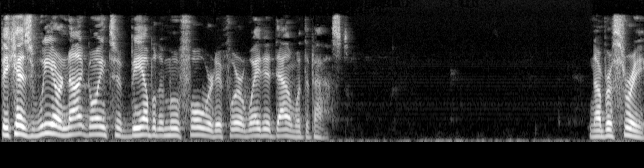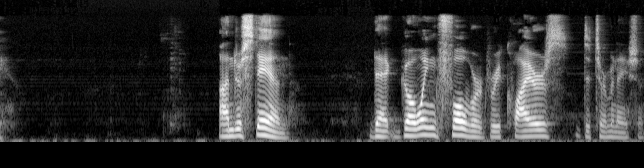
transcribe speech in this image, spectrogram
Because we are not going to be able to move forward if we're weighted down with the past. Number 3, understand that going forward requires determination.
